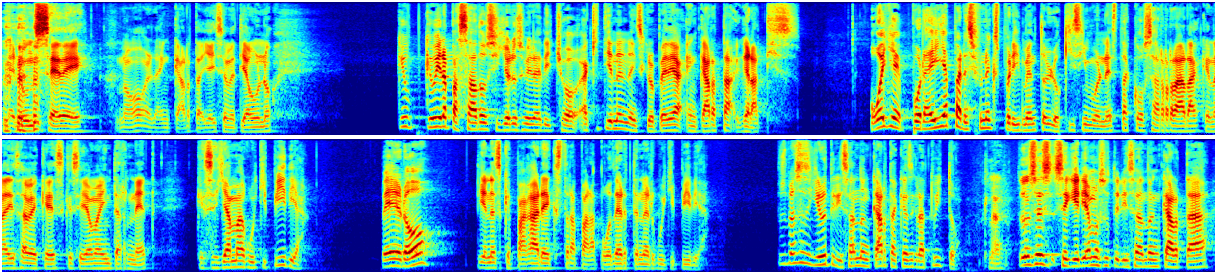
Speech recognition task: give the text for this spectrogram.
en un CD, ¿no? Era en carta y ahí se metía uno. ¿Qué, hubiera pasado si yo les hubiera dicho, aquí tienen la enciclopedia en carta gratis? Oye, por ahí apareció un experimento loquísimo en esta cosa rara que nadie sabe qué es, que se llama Internet, que se llama Wikipedia. Pero tienes que pagar extra para poder tener Wikipedia. Pues vas a seguir utilizando en carta, que es gratuito. Claro. Entonces, seguiríamos utilizando en carta,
